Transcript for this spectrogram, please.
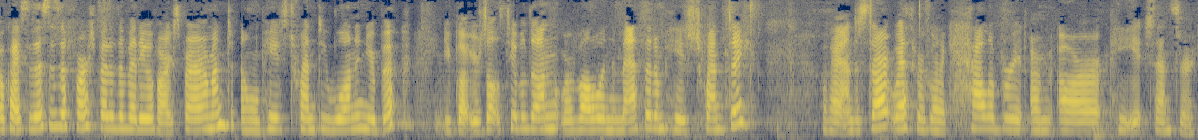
Okay, so this is the first bit of the video of our experiment. And on page 21 in your book, you've got your results table done. We're following the method on page 20. Okay, and to start with, we're going to calibrate our, our pH sensor.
